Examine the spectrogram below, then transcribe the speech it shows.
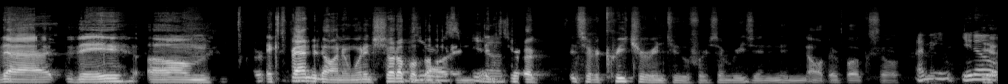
that they um expanded on and wouldn't shut up about and yeah. insert a insert a creature into for some reason in all their books. So I mean, you know, Yeah.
